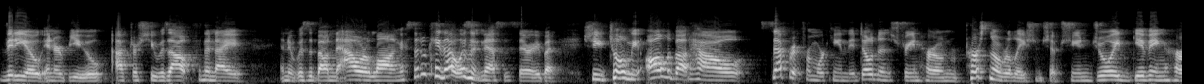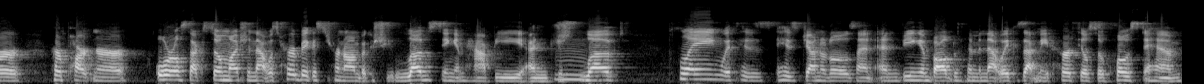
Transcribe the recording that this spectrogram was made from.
video interview after she was out for the night, and it was about an hour long. I said, okay, that wasn't necessary, but she told me all about how separate from working in the adult industry in her own personal relationship, she enjoyed giving her her partner oral sex so much, and that was her biggest turn on because she loved seeing him happy and just mm. loved playing with his his genitals and and being involved with him in that way because that made her feel so close to him.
